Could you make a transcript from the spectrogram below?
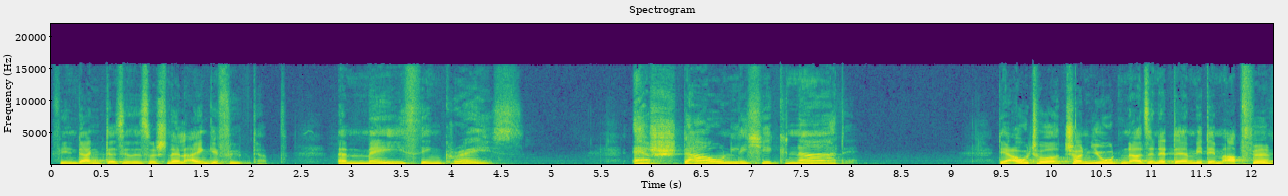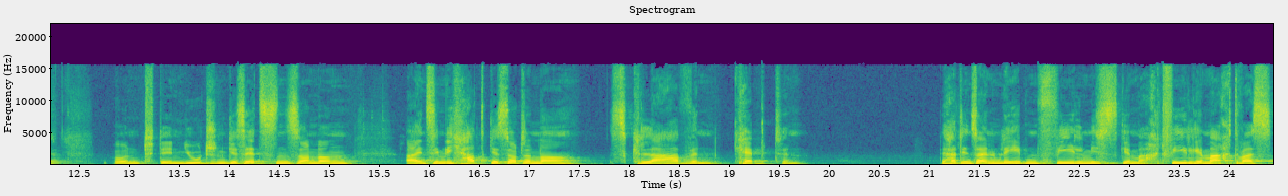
Vielen Dank, dass ihr das so schnell eingefügt habt. Amazing Grace. Erstaunliche Gnade. Der Autor John Newton, also nicht der mit dem Apfel und den Newtonschen Gesetzen, sondern ein ziemlich hartgesottener Sklaven-Captain. Der hat in seinem Leben viel Mist gemacht, viel gemacht, was,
